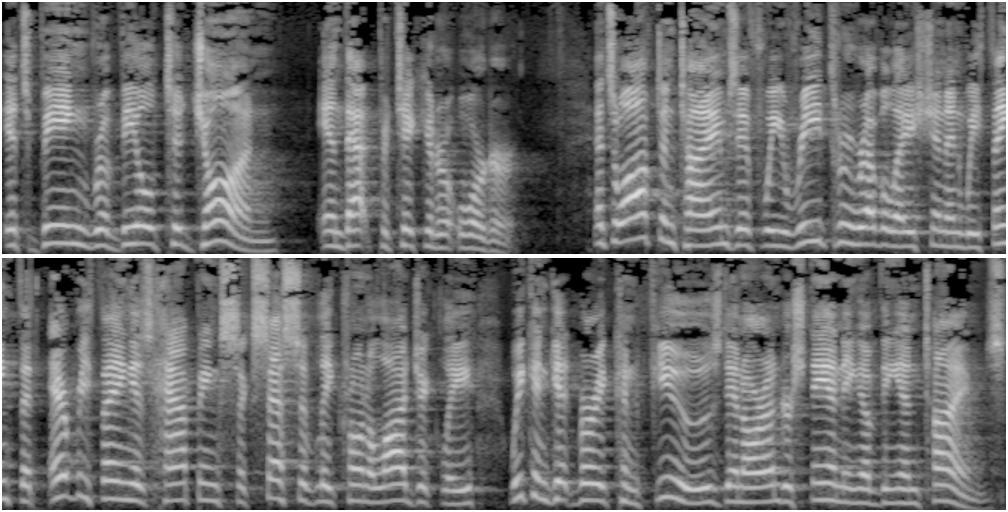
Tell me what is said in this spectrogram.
it's being revealed to John in that particular order. And so oftentimes if we read through Revelation and we think that everything is happening successively chronologically, we can get very confused in our understanding of the end times.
